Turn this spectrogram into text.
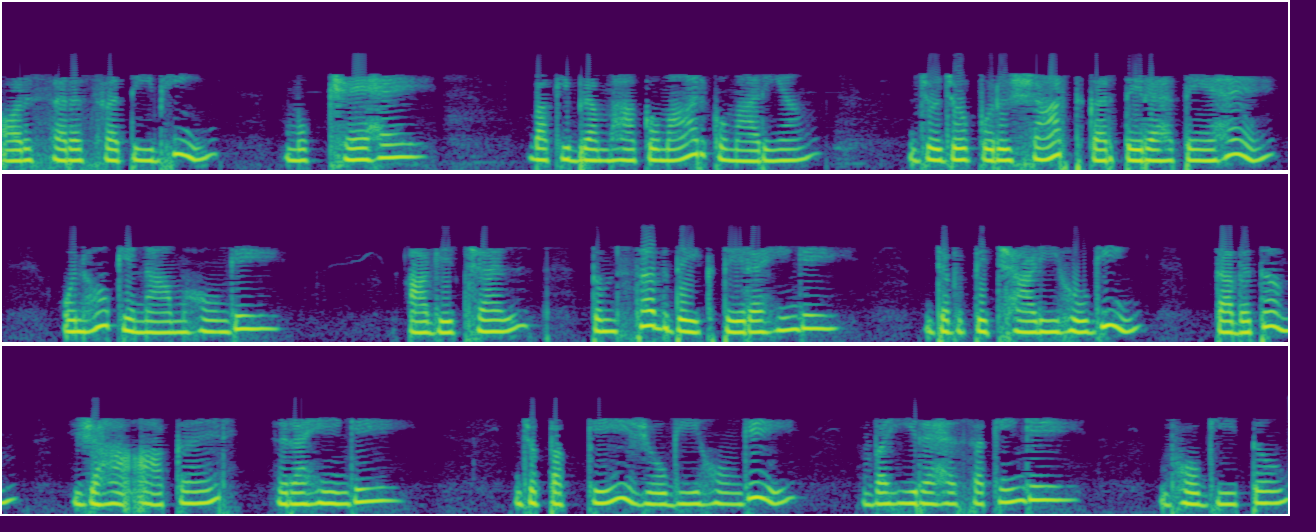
और सरस्वती भी मुख्य है। बाकी ब्रह्मा कुमार कुमारियाँ जो जो पुरुषार्थ करते रहते हैं, उन्हों के नाम होंगे। आगे चल तुम सब देखते रहेंगे। जब पिछाड़ी होगी, तब तुम यहाँ आकर रहेंगे। जो पक्के योगी होंगे, वही रह सकेंगे। भोगी तुम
